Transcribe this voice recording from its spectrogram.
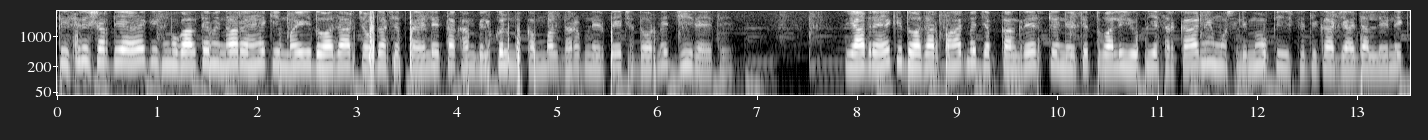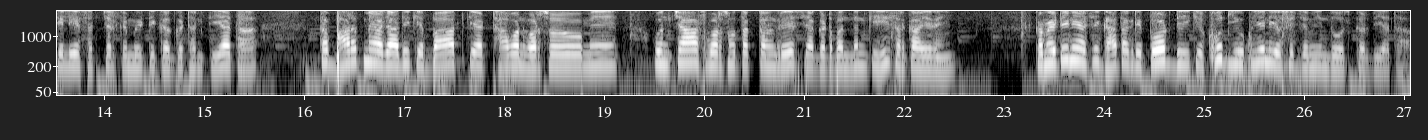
तीसरी शर्त यह है कि इस मुगालते में न रहें कि मई 2014 से पहले तक हम बिल्कुल मुकम्मल धर्मनिरपेक्ष दौर में जी रहे थे। याद रहे कि 2005 में जब कांग्रेस के नेतृत्व वाली यूपीए सरकार ने मुस्लिमों की स्थिति का जायजा लेने के लिए सच्चर कमेटी का गठन किया था, तब भारत में आज़ादी के बाद के अट्ठावन वर्षों में उनचास वर्षों तक कांग्रेस या गठबंधन की ही सरकारें रहीं। कमेटी ने ऐसी घातक रिपोर्ट दी कि खुद यूपीए ने उसे ज़मीन दोज कर दिया था।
